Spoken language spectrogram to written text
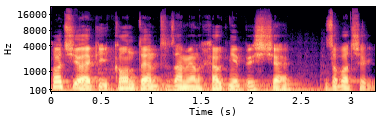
Chodzi o jaki content, w zamian chętnie byście zobaczyli.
